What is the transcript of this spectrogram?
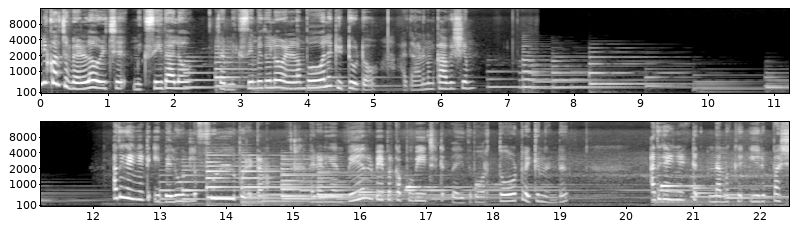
ഇനി കുറച്ച് വെള്ളം ഒഴിച്ച് മിക്സ് ചെയ്താലോ? മിക്സ് ചെയ്യുമ്പോൾ ഇതുപോലെ വെള്ളം പോലെ കിട്ടും കേട്ടോ അതാണ് നമുക്ക് ആവശ്യം. അത് കഴിഞ്ഞിട്ട് ഈ ബലൂണിൽ ഫുൾ പുരട്ടണം. അതിനാണ് ഞാൻ വേറൊരു പേപ്പർ കപ്പ് ഉപയോഗിച്ചിട്ട് ഇത് പുറത്തോട്ട് വെക്കുന്നുണ്ട്. അത് കഴിഞ്ഞിട്ട് നമുക്ക് ഈ ഒരു പശ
